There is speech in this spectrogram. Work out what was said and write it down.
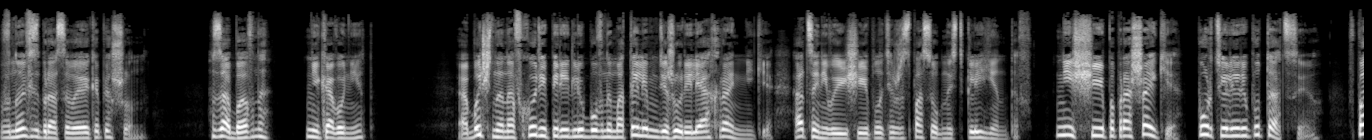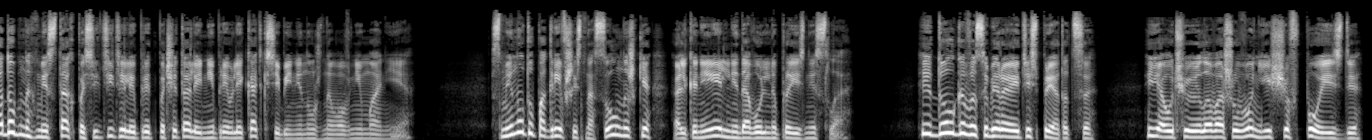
вновь сбрасывая капюшон. «Забавно. Никого нет». Обычно на входе перед любовным отелем дежурили охранники, оценивающие платежеспособность клиентов. Нищие попрошайки портили репутацию. В подобных местах посетители предпочитали не привлекать к себе ненужного внимания. С минуту погревшись на солнышке, Альканиэль недовольно произнесла. «И долго вы собираетесь прятаться? Я учуяла вашу вонь еще в поезде».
